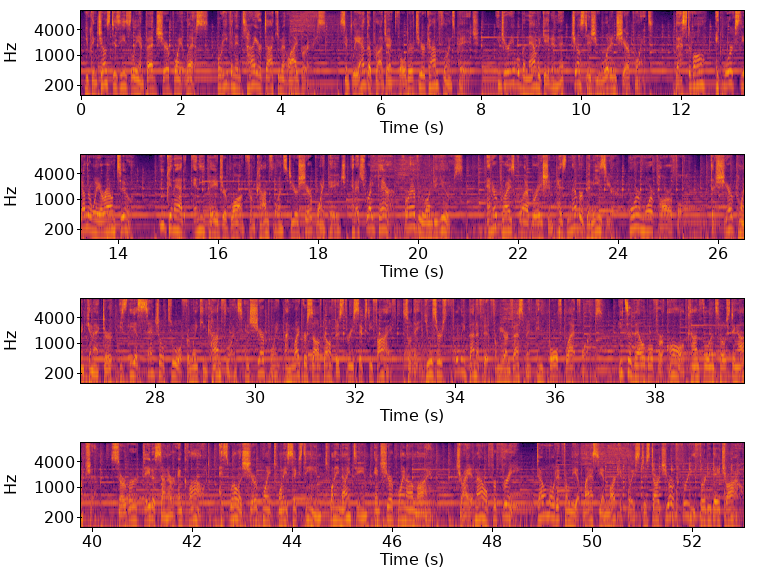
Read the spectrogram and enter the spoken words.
You can just as easily embed SharePoint lists or even entire document libraries. Simply add the project folder to your Confluence page, and you're able to navigate in it just as you would in SharePoint. Best of all, it works the other way around too. You can add any page or blog from Confluence to your SharePoint page, and it's right there for everyone to use. Enterprise collaboration has never been easier or more powerful. The SharePoint connector is the essential tool for linking Confluence and SharePoint on Microsoft Office 365 so that users fully benefit from your investment in both platforms. It's available for all Confluence hosting options server, data center, and cloud, as well as SharePoint 2016, 2019, and SharePoint Online. Try it now for free. Download it from the Atlassian Marketplace to start your free 30-day trial.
